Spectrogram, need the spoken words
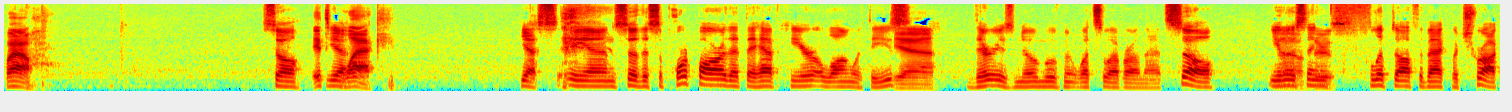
Wow, So it's yeah, black. Yes, and so the support bar that they have here, along with these, Yeah, there is no movement whatsoever on that. So even No, this thing there's- flipped off the back of a truck,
